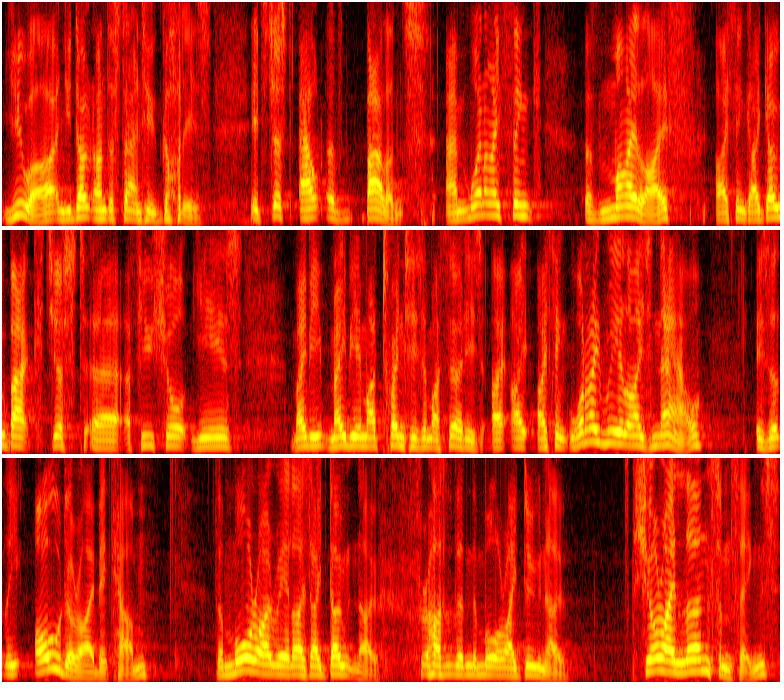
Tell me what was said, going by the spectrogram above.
you are and you don't understand who God is. It's just out of balance. And when I think of my life, I think I go back just uh, a few short years, maybe, maybe in my 20s and my 30s. I, I, I think what I realize now is that the older I become, the more I realize I don't know, rather than the more I do know. Sure, I learn some things,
